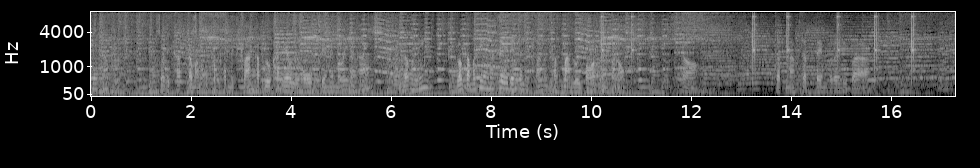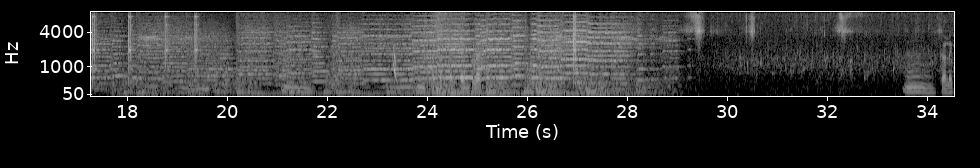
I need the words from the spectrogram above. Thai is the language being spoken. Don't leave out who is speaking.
Speaker 1: เคครับ สวัสดีครับกลับมาพบกับผมอีกครั้งกับลูคาเอลหรือโอเกมเมมโมรี่นะครับแล้ววันนี้เรากลับมาที่อนาเธอเดนกันอีกครั้งนึงครับ มาลุยบอสกันก่อนเนาะเดี๋ยวจัดหนักจัดเต็มไปเลยดีกว่าอืมจัดหนักจัดเต็มไปเลย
